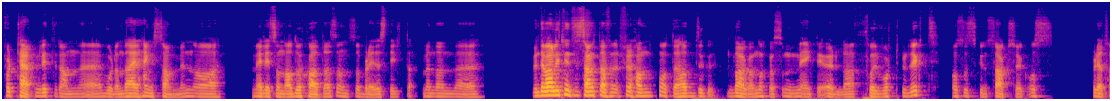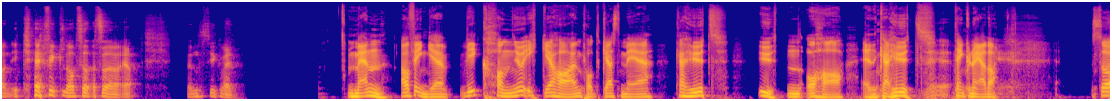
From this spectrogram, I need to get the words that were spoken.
Fortalt ham litt grann, eh, hvordan det her henger sammen, og med litt sånn advokater, sånn, så ble det stilt, da. Men, den, eh, men det var litt interessant, da, for, for han på en måte hadde laga noe som egentlig ødela for vårt produkt, og så skulle han saksøke oss fordi at han ikke fikk lov til det. Så ja, en syk verden. Men Alf Inge, vi kan jo ikke ha en podkast med Kahoot uten å ha en Kahoot, tenker nå jeg, da. Så,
